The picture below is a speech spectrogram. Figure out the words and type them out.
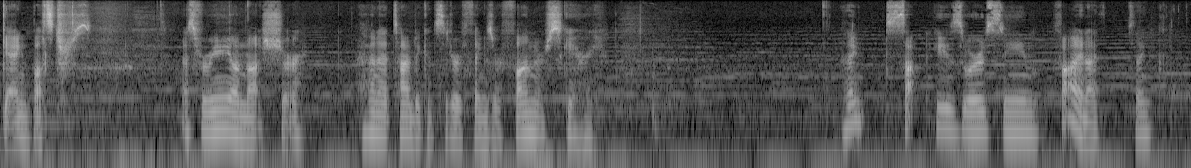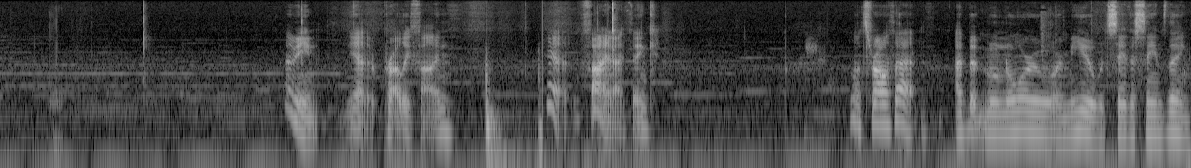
gangbusters. As for me, I'm not sure. I haven't had time to consider if things are fun or scary. I think Saki's words seem fine, I think. I mean, yeah, they're probably fine. Yeah, fine, I think. What's wrong with that? I bet Minoru or Miu would say the same thing.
